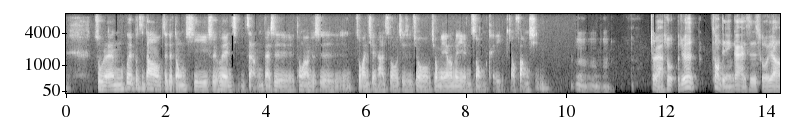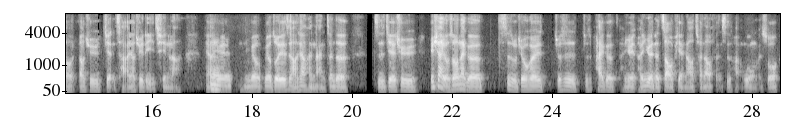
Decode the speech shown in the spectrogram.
主人会不知道这个东西，所以会很紧张。但是通常就是做完检查之后，其实就就没有那么严重，可以比较放心。嗯嗯嗯。对啊，说我觉得。重点应该还是说要要去检查，要去理清啦。因为你没有没有做这些事，好像很难真的直接去。因为像有时候那个事主就会就是就是拍个很远很远的照片，然后传到粉丝团问我们说，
